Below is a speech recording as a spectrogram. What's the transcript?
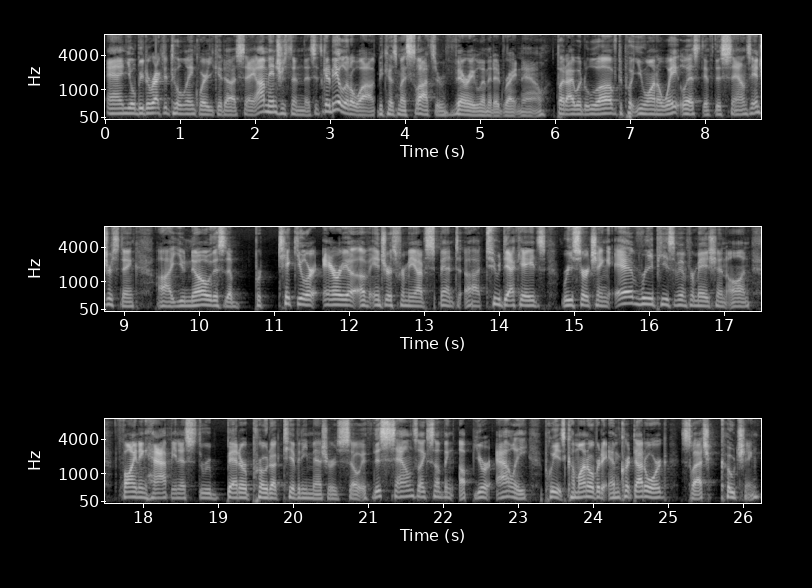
and you'll be directed to a link where you could uh, say, I'm interested in this. It's going to be a little while because my slots are very limited right now. But I would love to put you on a wait list if this sounds interesting. Uh, you know, this is a particular area of interest for me. I've spent uh, two decades researching every piece of information on finding happiness through better productivity measures. So if this sounds like something up your alley, please come on over to emcrit.org slash coaching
